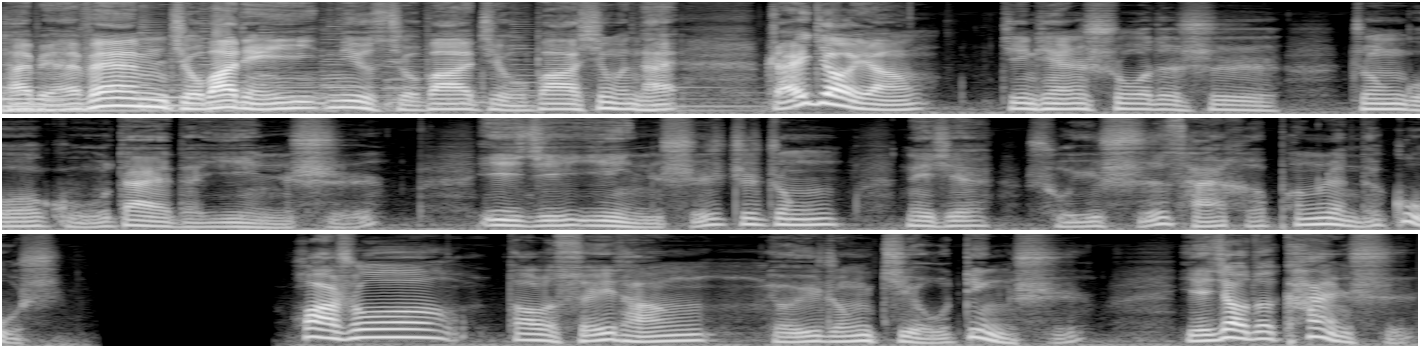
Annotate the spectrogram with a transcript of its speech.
台北 FM 九八点一 News 九八九八新闻台，翟教养。今天说的是中国古代的饮食，以及饮食之中那些属于食材和烹饪的故事。话说到了隋唐，有一种酒定食，也叫做看食。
